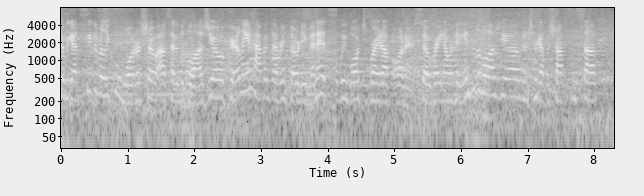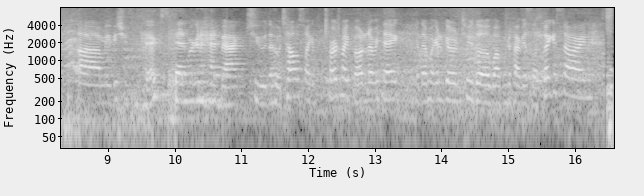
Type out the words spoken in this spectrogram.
So we got to see the really cool water show outside of the Bellagio. Apparently it happens every 30 minutes. We walked right up on it. So right now we're heading into the Bellagio. I'm gonna check out the shops and stuff. Uh, maybe shoot some pics. Then we're gonna head back to the hotel so I can charge my phone and everything. And then we're gonna go to the Welcome to Fabulous Las Vegas sign.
